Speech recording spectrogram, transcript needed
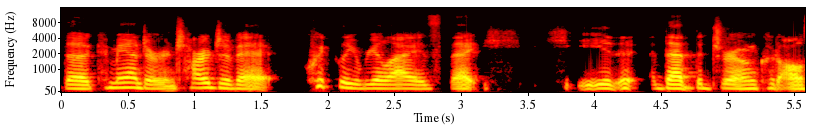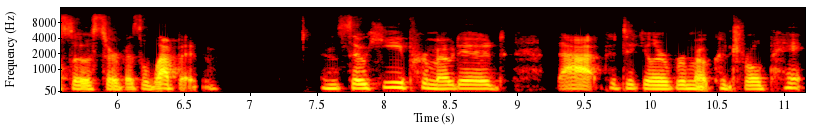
the commander in charge of it quickly realized that he, that the drone could also serve as a weapon. And so he promoted that particular remote control pa-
